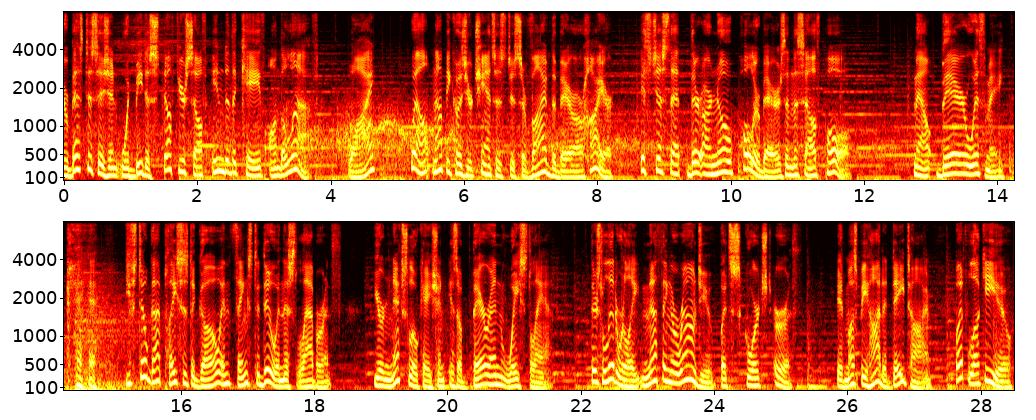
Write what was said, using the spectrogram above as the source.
Your best decision would be to stuff yourself into the cave on the left. Why? Well, not because your chances to survive the bear are higher, it's just that there are no polar bears in the South Pole. Now, bear with me. You've still got places to go and things to do in this labyrinth. Your next location is a barren wasteland. There's literally nothing around you but scorched earth. It must be hot at daytime, but lucky you,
